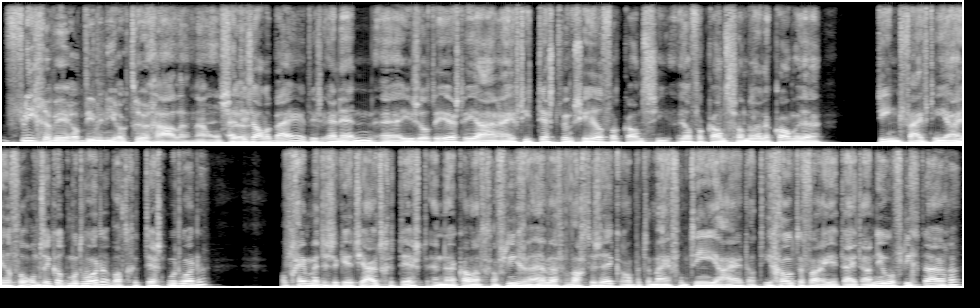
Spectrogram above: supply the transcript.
vliegen weer op die manier ook terughalen naar onze... Het is allebei, het is NN. Uh, je zult de eerste jaren heeft die testfunctie heel veel kans, heel veel kans van dat er de komende 10, 15 jaar heel veel ontwikkeld moet worden, wat getest moet worden. Op een gegeven moment is het een keertje uitgetest en dan kan het gaan vliegen. En we verwachten zeker op een termijn van 10 jaar dat die grote variëteit aan nieuwe vliegtuigen,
